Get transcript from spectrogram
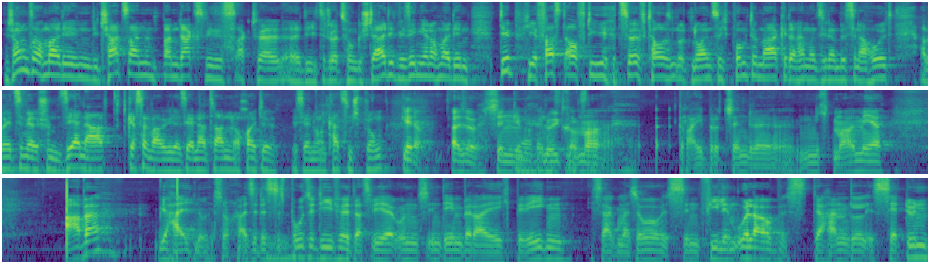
Wir schauen uns auch mal den, die Charts an beim DAX, wie es aktuell äh, die Situation gestaltet. Wir sehen hier nochmal den Dip hier fast auf die 12.090 Punkte Marke. Dann haben wir uns wieder ein bisschen erholt. Aber jetzt sind wir schon sehr nah. Gestern waren wir wieder sehr nah dran und auch heute ist ja nur ein Katzensprung. Genau, also sind 0,3 Prozent, äh, nicht mal mehr. Aber wir halten uns noch. Also das ist das Positive, dass wir uns in dem Bereich bewegen. Ich sage mal so, es sind viele im Urlaub, es, der Handel ist sehr dünn.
